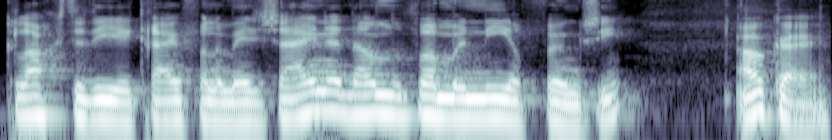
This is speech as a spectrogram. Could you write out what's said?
klachten die ik krijg van de medicijnen dan van mijn nierfunctie. Oké,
